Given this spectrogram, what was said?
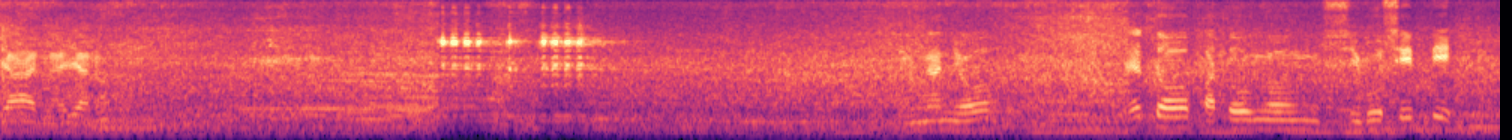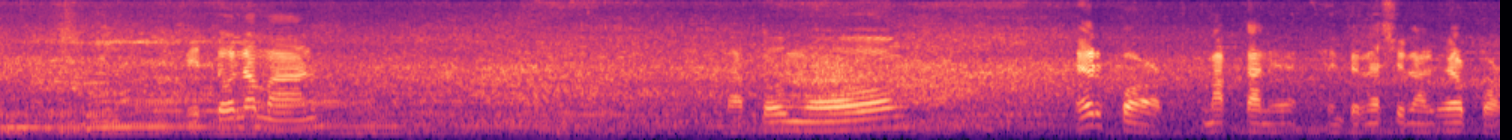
yan, ayan oh. Tingnan nyo. Ito, patungong Cebu City. Ito naman, patungong airport. Mactan International Airport.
